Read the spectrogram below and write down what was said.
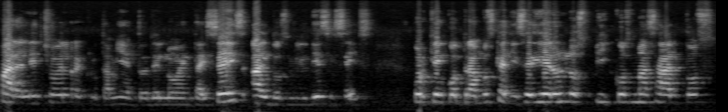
para el hecho del reclutamiento, desde el 96 al 2016 porque encontramos que allí se dieron los picos más altos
